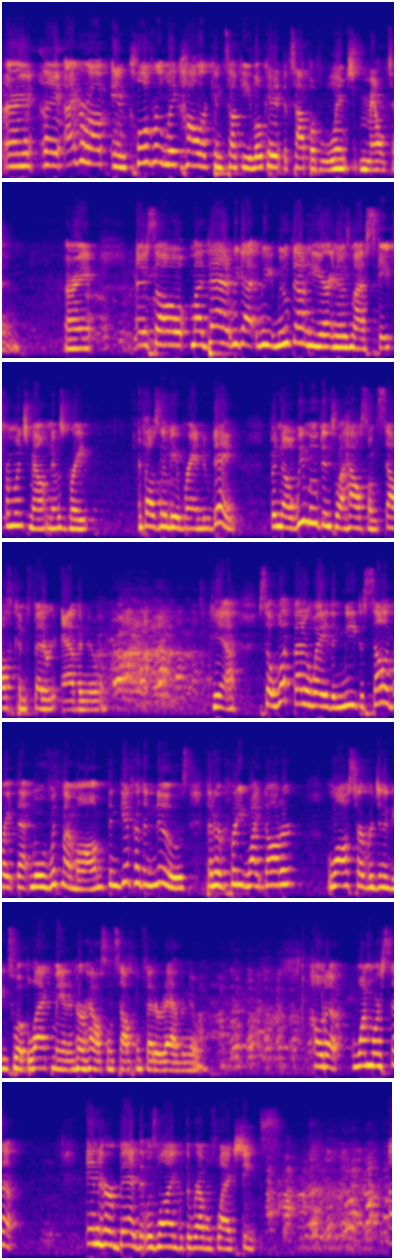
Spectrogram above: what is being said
All right, like I grew up in Clover Lick Holler, Kentucky, located at the top of Lynch Mountain. All right, and so my dad, we got we moved out here, and it was my escape from Lynch Mountain. It was great. I thought it was going to be a brand new day. But no, we moved into a house on South Confederate Avenue. Yeah. So what better way than me to celebrate that move with my mom than give her the news that her pretty white daughter lost her virginity to a black man in her house on South Confederate Avenue. Hold up. One more step. In her bed that was lined with the rebel flag sheets.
